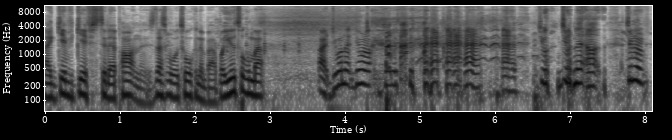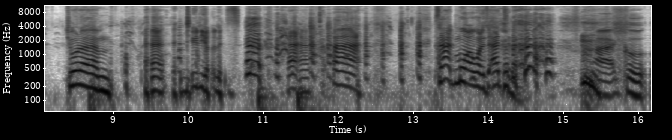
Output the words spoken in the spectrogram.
like give gifts to their partners. That's what we're talking about. But you're talking about. All right, do you want to? Do you want to? Do you want to? Do you want to? Do you want to? Do you want to um, do the honors? Because I had more I wanted to add to that. All right, cool.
